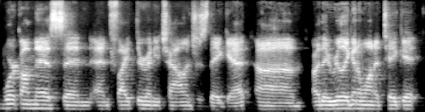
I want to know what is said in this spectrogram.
work on this and and fight through any challenges they get? Um, are they really going to want to take it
